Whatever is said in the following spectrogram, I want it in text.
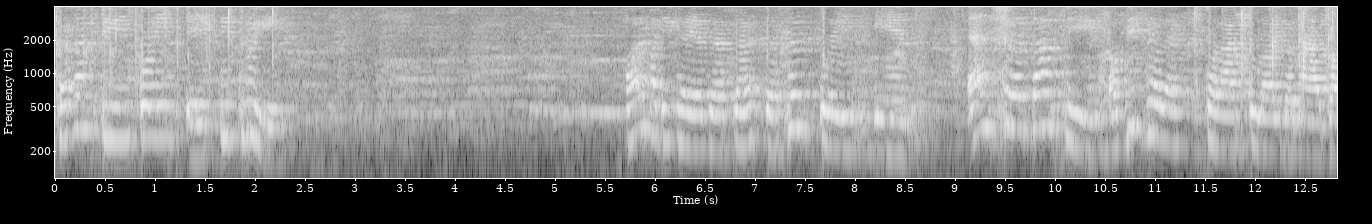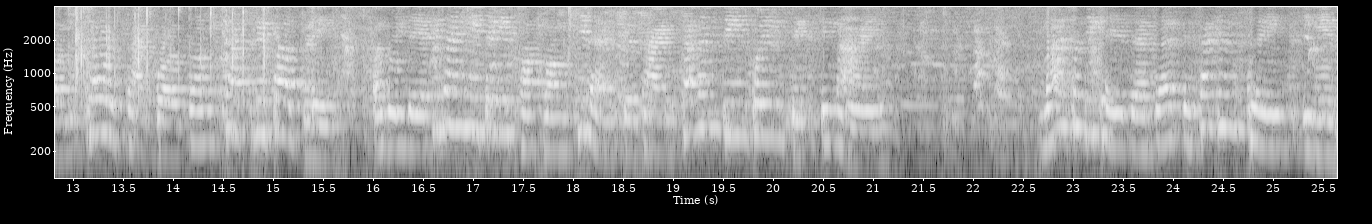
17.83. Harmadik helyezett lett, the third place is Asher Duffy, a Vizolek család tulajdonában, Csehországból, from Czech Republic. Az ő ideje 17,69 times 17.69. Második helyezett lett, the second place is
